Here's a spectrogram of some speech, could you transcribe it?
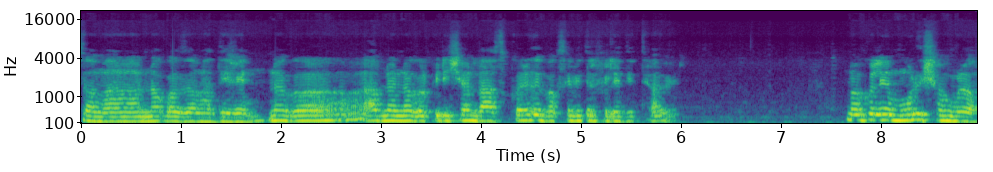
জমা, নকল জমা দেবেন। নকল, আপনার নকল পিটিশন বাস করে ওই বক্সের ভিতরে ফেলে দিতে হবে। নকলের মূল সংগ্রহ।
